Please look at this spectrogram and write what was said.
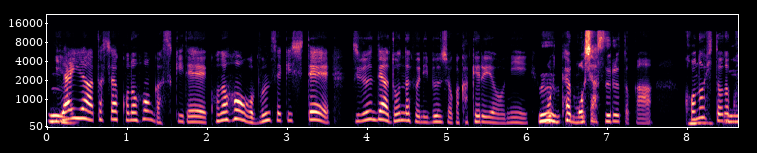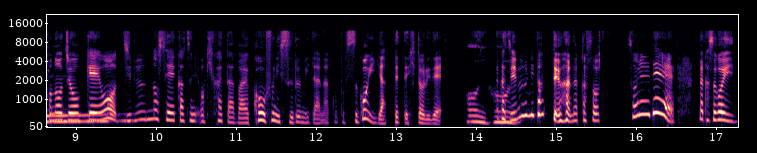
うん、いやいや、私はこの本が好きで、この本を分析して、自分ではどんな風に文章が書けるように、もう一うん。回模写するとか、この人へのこの情景を自え。分の生活に置き換えた場合、こういう風にするみたいなことすごいやってて、一人で。はい、なんかはい。自分にとっては、なんかそ、それで、なんかすごい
